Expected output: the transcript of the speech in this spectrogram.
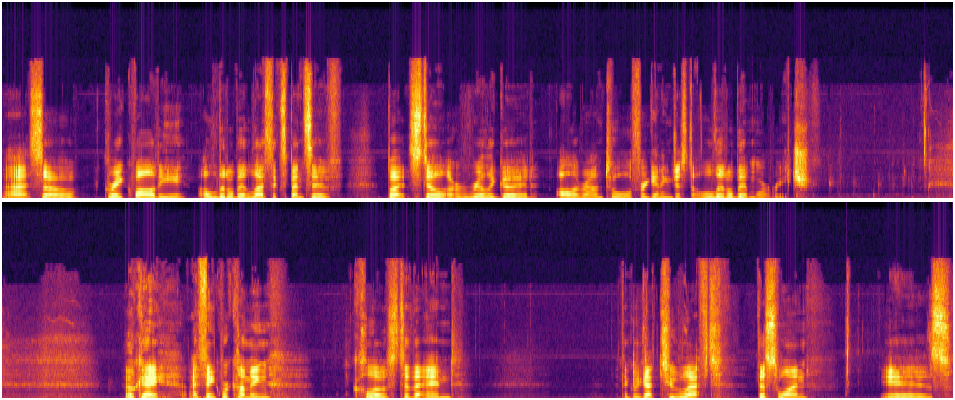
Uh, so great quality, a little bit less expensive, but still a really good all-around tool for getting just a little bit more reach. Okay, I think we're coming close to the end. I think we got two left. This one is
